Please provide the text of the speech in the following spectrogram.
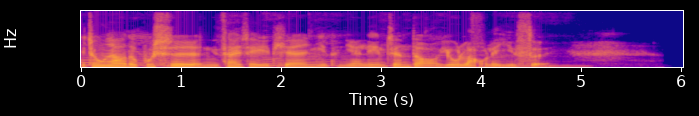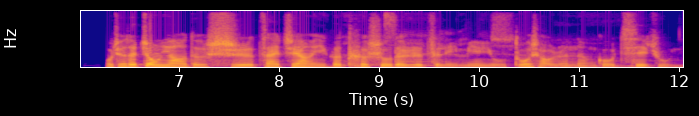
也重要的不是你在这一天你的年龄真的又老了一岁。我觉得重要的是在这样一个特殊的日子里面，有多少人能够记住你，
